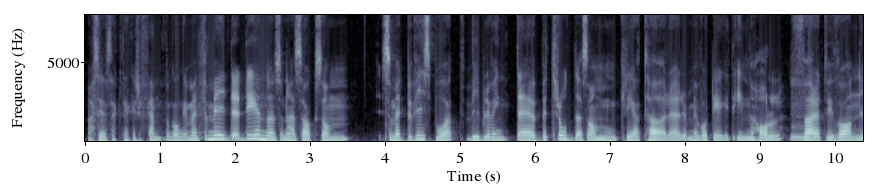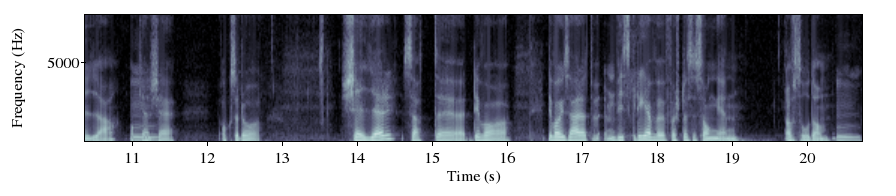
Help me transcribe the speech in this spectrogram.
Alltså jag har sagt det här kanske 15 gånger, men för mig det, det är ändå en sån här sak som, som är ett bevis på att vi blev inte betrodda som kreatörer med vårt eget innehåll. Mm. För att vi var nya och Mm. kanske också då tjejer. Så att eh, det var... Det var ju så här att vi skrev första säsongen av Sodom mm,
